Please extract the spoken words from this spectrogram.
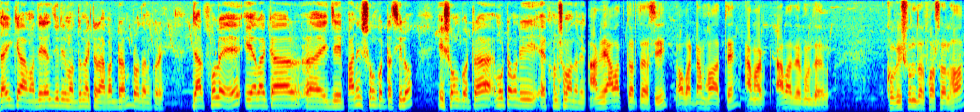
জাইকা আমাদের এলজিডির মাধ্যমে একটা রাবার ড্রাম প্রদান করে। যার ফলে এই এলাকার এই যে পানির সংকটটা ছিল এই সংকটটা মোটামুটি এখন সমাধান হয়েছে। আমি আবাদ করতে আছি ওভারডাম হওয়াতে। আমার আবাদের মধ্যে খুবই সুন্দর ফসল হয়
